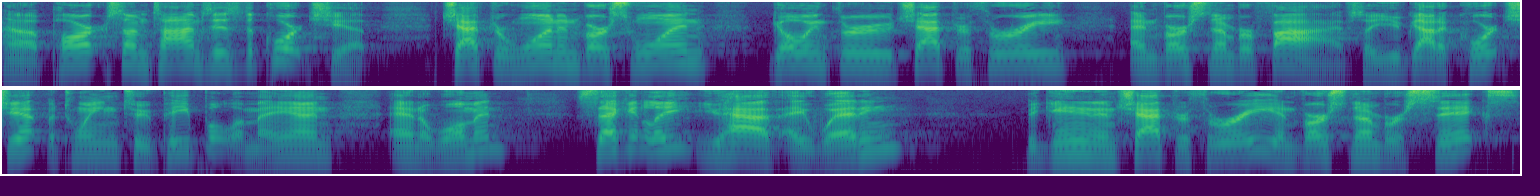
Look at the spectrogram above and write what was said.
uh, part sometimes is the courtship. Chapter 1 and verse 1, going through chapter 3 and verse number 5. So you've got a courtship between two people, a man and a woman. Secondly, you have a wedding beginning in chapter 3 and verse number 6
